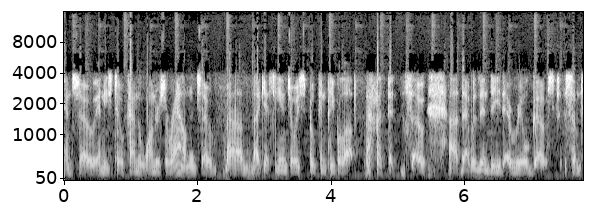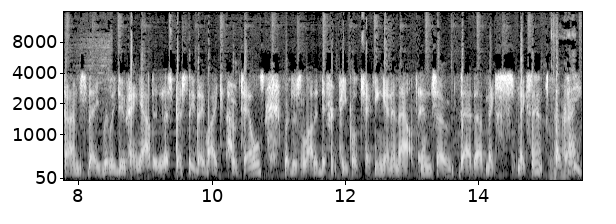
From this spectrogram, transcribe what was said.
and so and he still kind of wanders around and so um, i guess he enjoys spooking people up so uh, that was indeed a real ghost sometimes they really do hang out and especially they like hotels where there's a lot of different people checking in and out and so that uh, makes makes sense All right.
